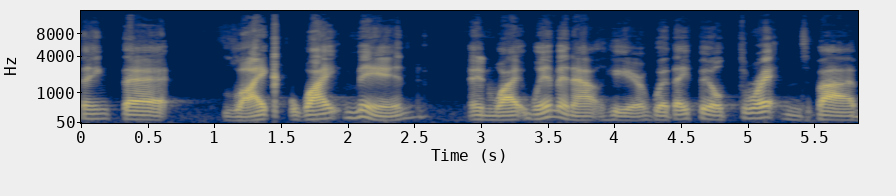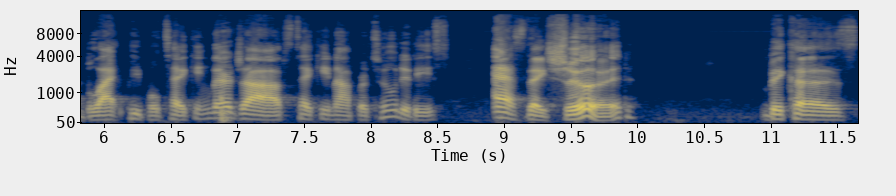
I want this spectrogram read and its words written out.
think that like white men and white women out here, where they feel threatened by black people taking their jobs, taking opportunities, as they should, because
